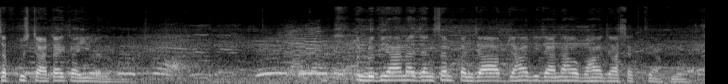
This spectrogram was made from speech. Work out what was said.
सब कुछ टाटा का ही लगा हुआ। लुधियाना, जंक्शन, पंजाब, जहाँ भी जाना हो, वहाँ जा सकते हैं आप लोग।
